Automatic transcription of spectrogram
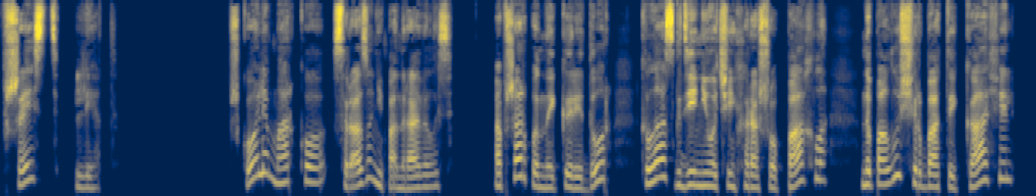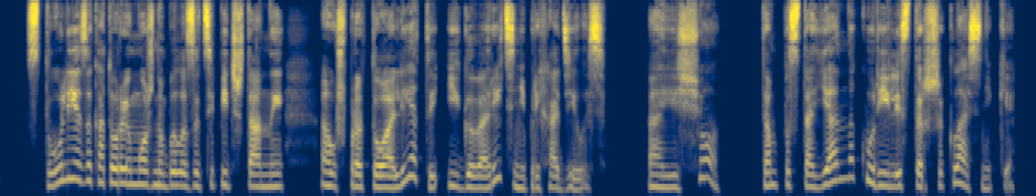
в шесть лет. В школе Марко сразу не понравилось. Обшарпанный коридор, класс, где не очень хорошо пахло, на полу щербатый кафель, стулья, за которые можно было зацепить штаны, а уж про туалеты и говорить не приходилось. А еще там постоянно курили старшеклассники.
